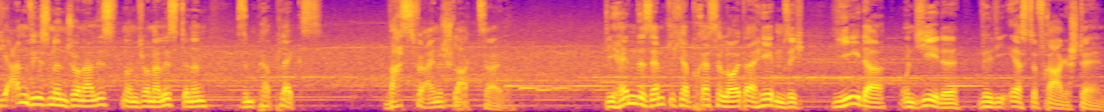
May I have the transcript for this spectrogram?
Die anwesenden Journalisten und Journalistinnen sind perplex. Was für eine Schlagzeile. Die Hände sämtlicher Presseleute erheben sich. Jeder und jede will die erste Frage stellen.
